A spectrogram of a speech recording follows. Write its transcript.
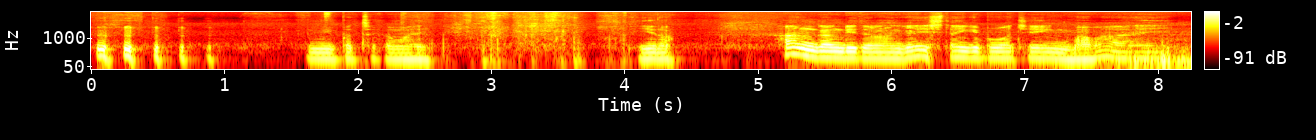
Lumipat sa kamay. You know. Hanggang dito lang guys. Thank you for watching. Bye bye.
